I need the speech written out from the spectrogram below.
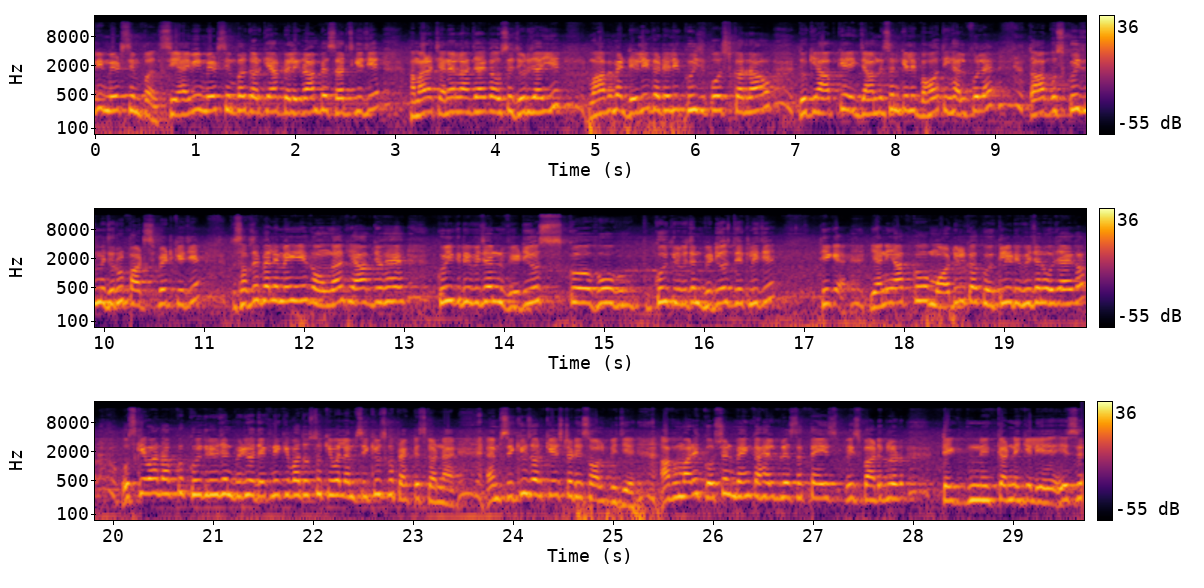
JAIIB made simple CAIIB made simple करके आप टेलीग्राम पर सर्च कीजिए, हमारा चैनल आ जाएगा, उससे जुड़ जाइए। वहाँ पर मैं डेली का डेली क्विज पोस्ट कर रहा हूँ, जो कि आपके एग्जामिनेशन के लिए बहुत ही हेल्पफुल है। तो आप उस क्विज में ज़रूर पार्टिसिपेट कीजिए। तो सबसे पहले मैं ये कहूँगा कि आप जो है क्विक रिविजन वीडियोज़ को हो क्विक रिविजन वीडियोज़ देख लीजिए। ठीक है? यानी आपको मॉड्यूल का क्विकली रिवीजन हो जाएगा। उसके बाद आपको क्विक रिवीजन वीडियो देखने के बाद दोस्तों केवल एम को प्रैक्टिस करना है। एम और केस स्टडी सॉल्व कीजिए। आप हमारे क्वेश्चन बैंक का हेल्प ले सकते हैं इस इस पार्टिकुलर टेक्निक करने के लिए, इस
